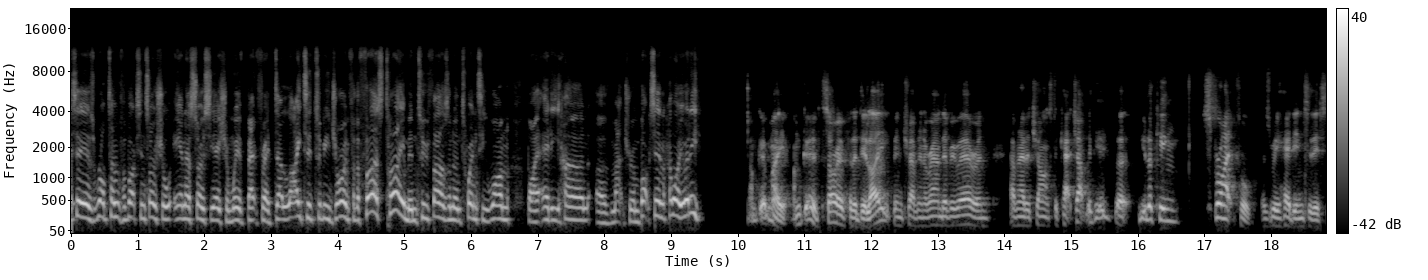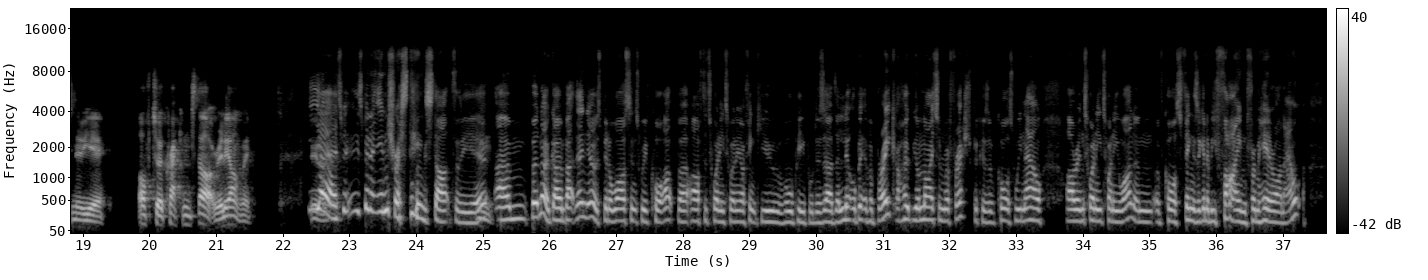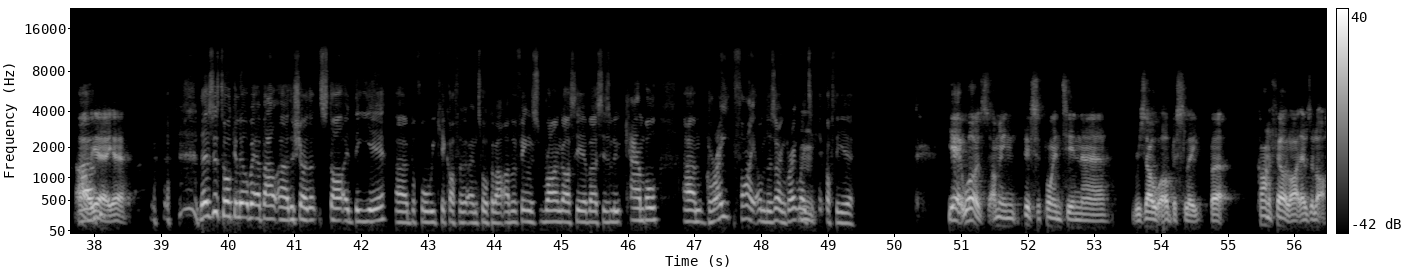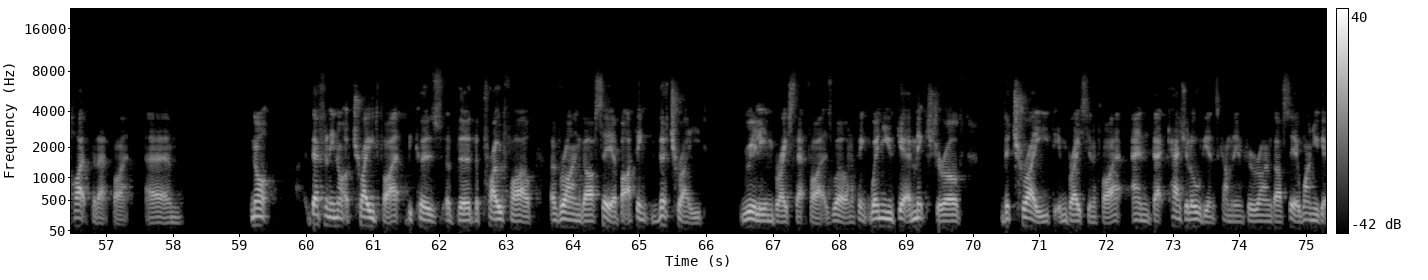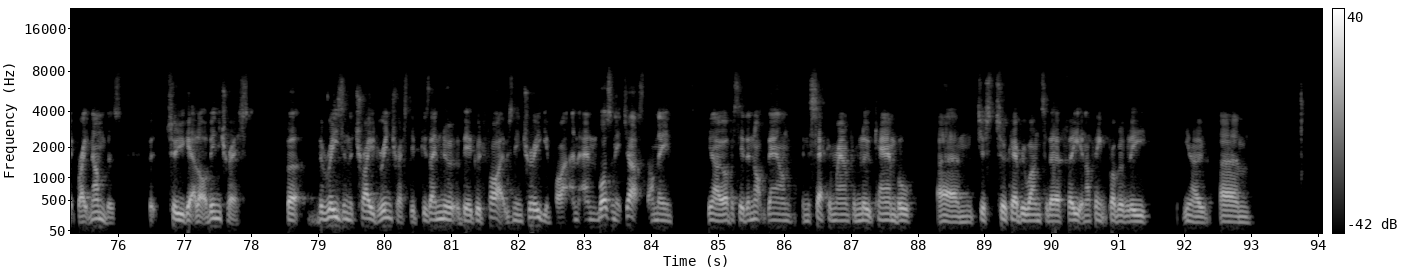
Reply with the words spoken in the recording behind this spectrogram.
This is Rob Tebbutt for Boxing Social in association with Betfred. Delighted to be joined for the first time in 2021 by Eddie Hearn of Matchroom Boxing. How are you, Eddie? I'm good, mate. I'm good. Sorry for the delay. Been traveling around everywhere and haven't had a chance to catch up with you, but you're looking spriteful as we head into this new year. Off to a cracking start, really, aren't we? yeah, it's been, it's been an interesting start to the year. Mm. Um, but no, going back then, you know, it's been a while since we've caught up. But after 2020, I think you, of all people, deserved a little bit of a break. I hope you're nice and refreshed because, of course, we now are in 2021, and of course, things are going to be fine from here on out. Oh um, yeah, yeah. let's just talk a little bit about uh, the show that started the year uh, before we kick off and, and, talk about other things. Ryan Garcia versus Luke Campbell. Um, great fight on DAZN. Great way mm. to kick off the year. Yeah, it was. I mean, disappointing uh, result, obviously, but kind of felt like there was a lot of hype for that fight. Um, not definitely not a trade fight because of the the profile of Ryan Garcia, but I think the trade really embraced that fight as well. And I think when you get a mixture of the trade embracing a fight and that casual audience coming in through Ryan Garcia, one, you get great numbers, but two, you get a lot of interest. But the reason the trade were interested because they knew it would be a good fight. It was an intriguing fight, and and wasn't it just? I mean, you know, obviously the knockdown in the second round from Luke Campbell um, just took everyone to their feet, and I think probably, you know, um,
